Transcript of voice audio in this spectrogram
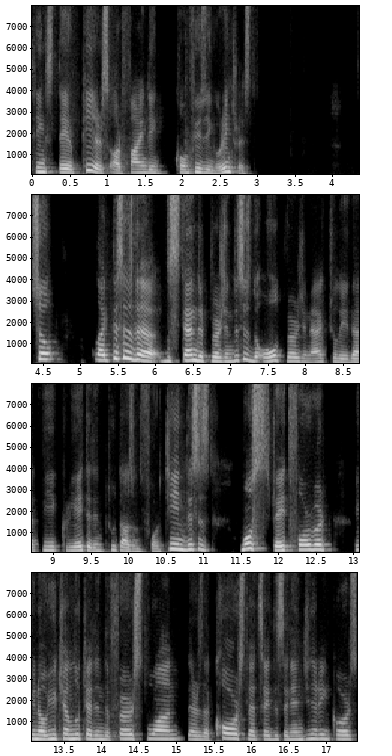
things their peers are finding confusing or interesting. So like this is the, the standard version. This is the old version actually that we created in 2014. This is most straightforward. You know, you can look at in the first one, there's a course, let's say this is an engineering course,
